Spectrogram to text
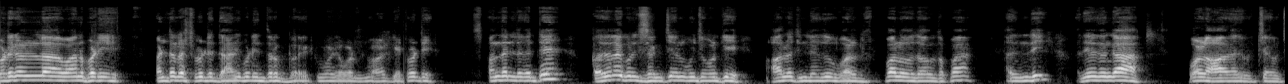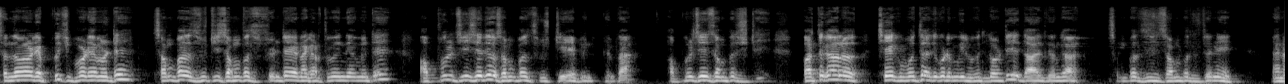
వడగళ్ళ వాన పడి పంట నష్టపడితే దానికి కూడా ఇంతవరకు ఎక్కువ ఎటువంటి స్పందన లేదంటే ప్రజల గురించి సంక్షేమం గురించి వాళ్ళకి ఆలోచన లేదు. వాళ్ళ తప్పాలు తప్ప అది ఉంది. అదేవిధంగా వాళ్ళు చ- చంద్రబాబు ఎప్పుడు చెప్పడేమంటే సంపద సృష్టి సంపద సృష్టి అంటే నాకు అర్థమైంది ఏమంటే అప్పులు చేసేదే సంపద సృష్టి అయిపోయింది కదా. అప్పులు చేసి సంపద సృష్టి. పథకాలు చేయకపోతే అది కూడా మిగిలిపోతుంది కాబట్టి దాని విధంగా సంపద సృష్టి సంపద సృష్టిని ఆయన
